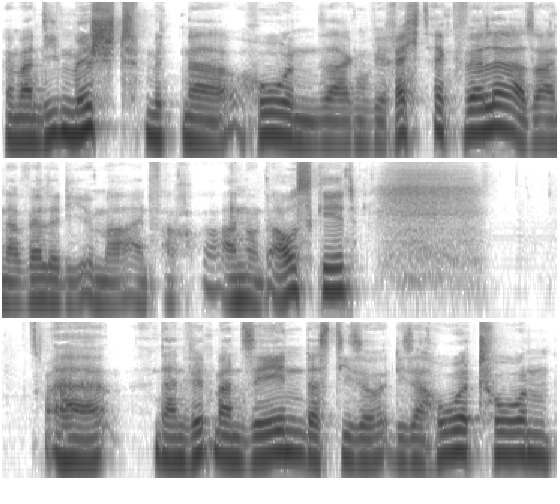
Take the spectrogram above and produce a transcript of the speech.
Wenn man die mischt mit einer hohen, sagen wir, Rechteckwelle, also einer Welle, die immer einfach an und ausgeht, äh, dann wird man sehen, dass diese, dieser hohe Ton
